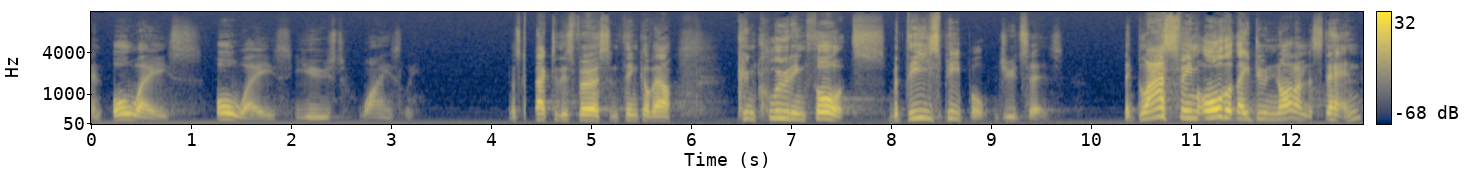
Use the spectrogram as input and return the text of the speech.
and always, always used wisely. Let's go back to this verse and think of our concluding thoughts. But these people, Jude says, they blaspheme all that they do not understand,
